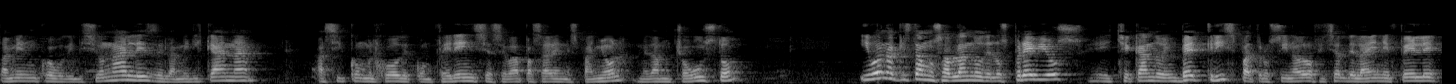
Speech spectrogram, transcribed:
También un juego divisionales de la americana, así como el juego de conferencia se va a pasar en español. Me da mucho gusto. Y bueno, aquí estamos hablando de los previos, eh, checando en Betcris, patrocinador oficial de la NFL.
